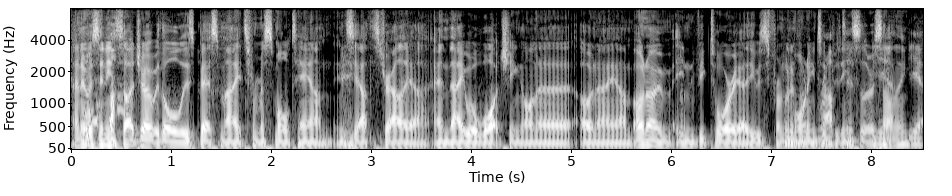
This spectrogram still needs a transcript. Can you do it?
And it was an inside joke with all his best mates from a small town in South Australia, and they were watching on a on a um, oh no in Victoria. He was from Would the Mornington. Peninsula or Yeah, something. yeah.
